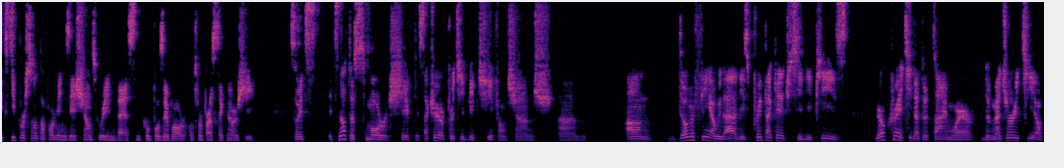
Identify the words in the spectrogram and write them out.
60% of organizations will invest in composable enterprise technology. So it's, it's not a small shift. It's actually a pretty big shift and change. Um, and the other thing I would add is prepackaged CDPs were created at a time where the majority of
